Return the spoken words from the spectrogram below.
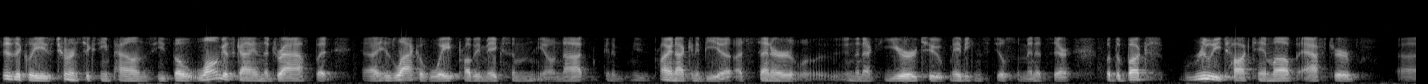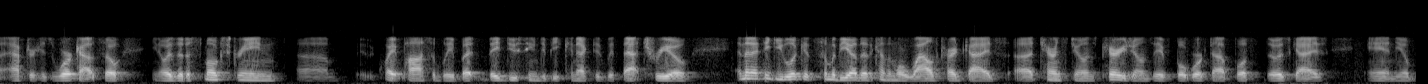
physically he's 216 pounds. He's the longest guy in the draft, but uh, his lack of weight probably makes him, you know, not going to. He's probably not going to be a, a center in the next year or two. Maybe he can steal some minutes there. But the Bucks really talked him up after uh, after his workout. So, you know, is it a smokescreen? Um, quite possibly, but they do seem to be connected with that trio. And then I think you look at some of the other kind of more wild card guys, uh, Terrence Jones, Perry Jones. They've both worked out both those guys, and you know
